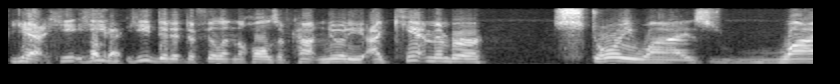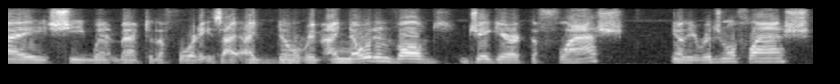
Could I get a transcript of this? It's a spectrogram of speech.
Yeah, he he Okay. he did it to fill in the holes of continuity. I can't remember story wise why she went back to the 40s. I, I don't hmm. remember. I know it involved Jay Garrick the Flash, you know the original Flash.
